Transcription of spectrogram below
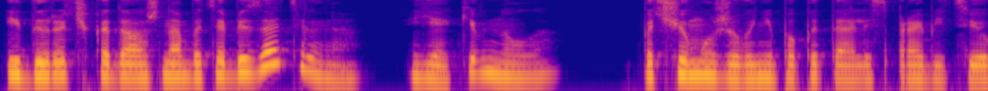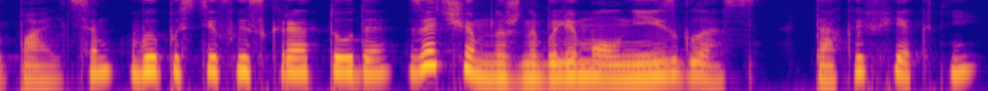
И дырочка должна быть обязательно? Я кивнула. Почему же вы не попытались пробить ее пальцем, выпустив искры оттуда? Зачем нужны были молнии из глаз? Так эффектней.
